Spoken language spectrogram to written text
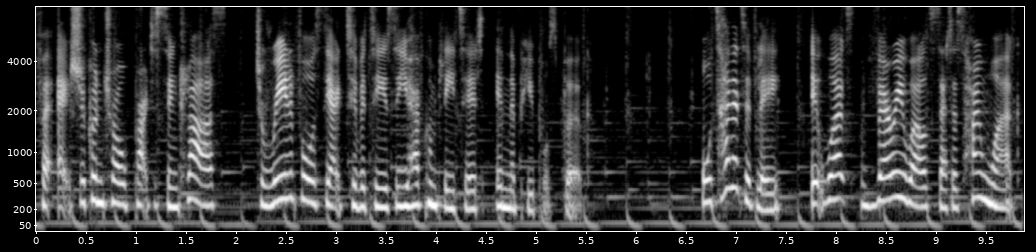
for extra control practice in class to reinforce the activities that you have completed in the pupils book. Alternatively, it works very well to set as homework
